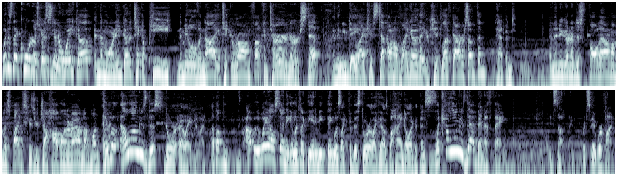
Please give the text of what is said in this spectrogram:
What is that corridor Like supposed to do? gonna wake up in the morning, go to take a pee in the middle of the night, take a wrong fucking turn or step, and then you date like step on a Lego that your kid left out or something, It happened. and then you're gonna just fall down on the spikes because you're just hobbling around on one foot. Hey, well, how long is this door? Oh wait, no mind. I thought the, uh, the way I was standing, it looked like the enemy thing was like for this door, like that was behind all our defenses. Like, how long has that been a thing? It's not a thing. We're, it, we're fine.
